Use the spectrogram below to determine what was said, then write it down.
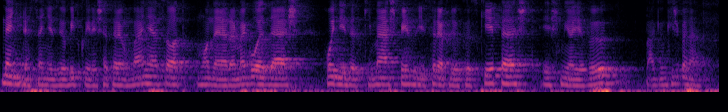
Mennyire szennyező a bitcoin és ethereum bányászat, van erre megoldás, hogy néz ez ki más pénzügyi szereplőkhöz képest, és mi a jövő? Vágjunk is bele!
